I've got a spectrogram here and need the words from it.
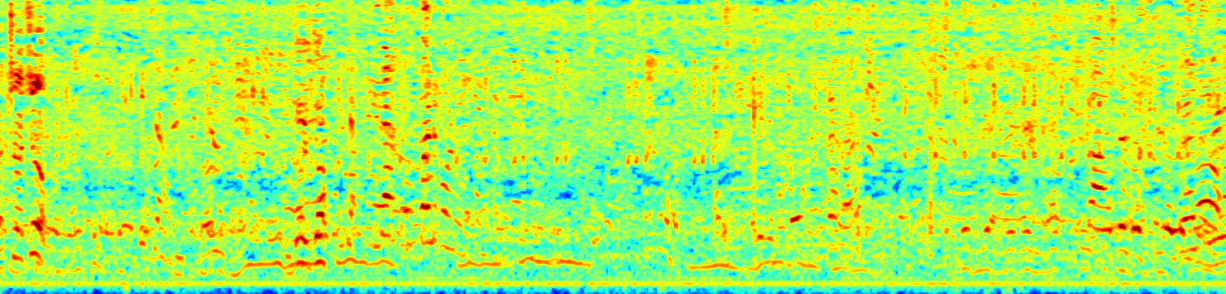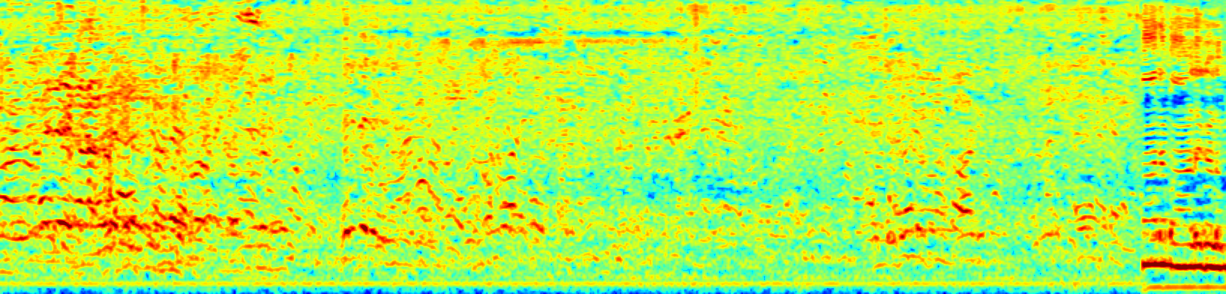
അച്ചു അച്ചു ശതമാനം ആളുകളും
